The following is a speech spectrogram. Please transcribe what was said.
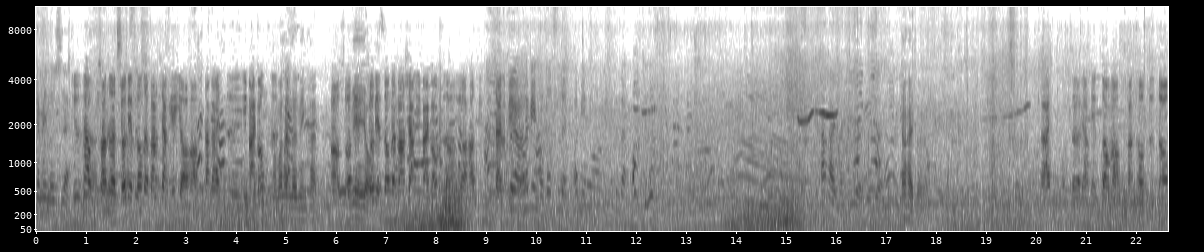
下面都是哎。其实，在我们船的九点钟的方向也有哈，大概是一百公尺。妈妈他们在那边看，啊，九那边也有点九点钟的方向一百公尺哦，有好几只在那边对啊。那边好多只人，外面，对不对？哦，前面看海豚机也不是。看海豚哦。来，我们的两点钟哦，船头四周。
